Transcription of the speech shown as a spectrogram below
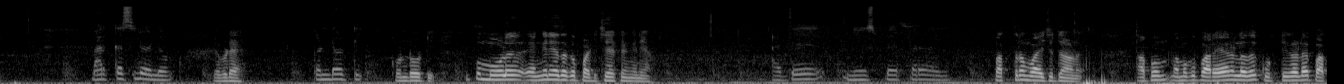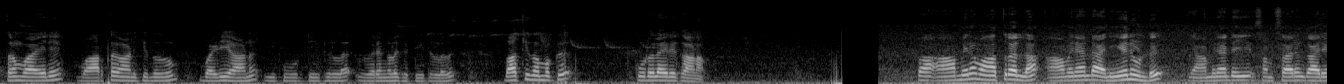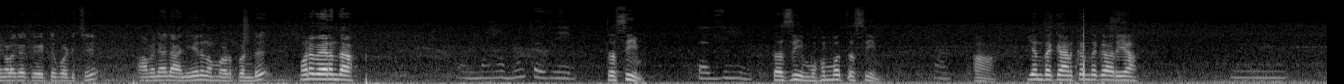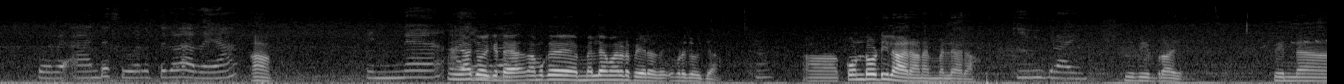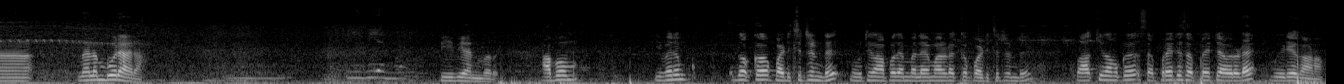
മർക്കസിലോലും എവിടെ? കൊണ്ടോട്ടി. കൊണ്ടോട്ടി. ഇപ്പം മോൾ എങ്ങനെയാ? ഇതൊക്കെ പഠിച്ചേക്കെങ്ങനെയാ അത് ന്യൂസ് പേപ്പർ പത്രം വായിച്ചിട്ടാണ്. അപ്പം നമുക്ക് പറയാനുള്ളത് കുട്ടികളുടെ പത്രം വായനയും വാർത്ത കാണിക്കുന്നതും വഴിയാണ് ഈ കുട്ടിക്കുള്ള വിവരങ്ങൾ കിട്ടിയിട്ടുള്ളത്. ബാക്കി നമുക്ക് കൂടുതലായിട്ട് കാണാം. അപ്പം ആമിന മാത്രമല്ല ആമിനാന്റെ അനിയനുണ്ട്. ആമിനാന്റെ ഈ സംസാരം കാര്യങ്ങളൊക്കെ കേട്ട് പഠിച്ച് ആമിനാന്റെ അനിയന് നമ്മളോടൊപ്പം ഉണ്ട് മോനെ പേരെന്താ? തസീം. തസീം മുഹമ്മദ് തസീം. ആ എന്തൊക്കെ അനക്കെന്തൊക്കെ അറിയാം? ആ. പിന്നെ ഞാൻ ചോദിക്കട്ടെ നമുക്ക് എം എൽ എമാരുടെ പേര് ഇവിടെ ചോദിക്കാം. കൊണ്ടോട്ടിയിൽ ആരാണ് എം എൽ എ ആരാ ടി വി ഇബ്രാഹിം. പിന്നെ നിലമ്പൂർ ആരാ? P V Anvar. അപ്പം ഇവനും ഇതൊക്കെ പഠിച്ചിട്ടുണ്ട്. നൂറ്റി നാൽപ്പത് എം എൽ എമാരുടെ ഒക്കെ പഠിച്ചിട്ടുണ്ട്. ബാക്കി നമുക്ക് സെപ്പറേറ്റ് സെപ്പറേറ്റ് അവരുടെ വീഡിയോ കാണാം.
